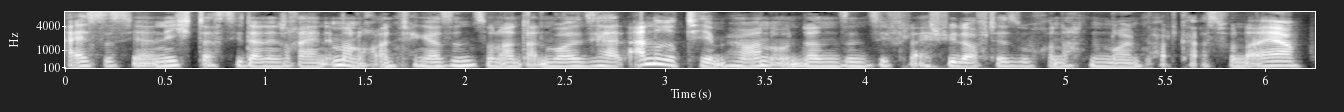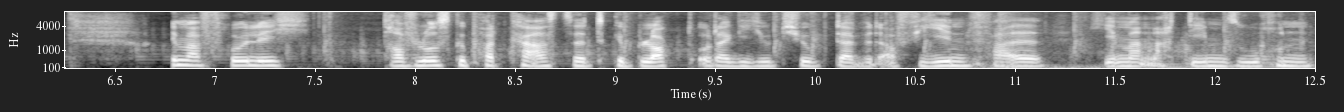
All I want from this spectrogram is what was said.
heißt es ja nicht, dass sie dann in Reihen immer noch Anfänger sind, sondern dann wollen sie halt andere Themen hören und dann sind sie vielleicht wieder auf der Suche nach einem neuen Podcast. Von daher immer fröhlich drauf losgepodcastet, geblockt oder geYouTube. Da wird auf jeden Fall jemand nach dem suchen,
